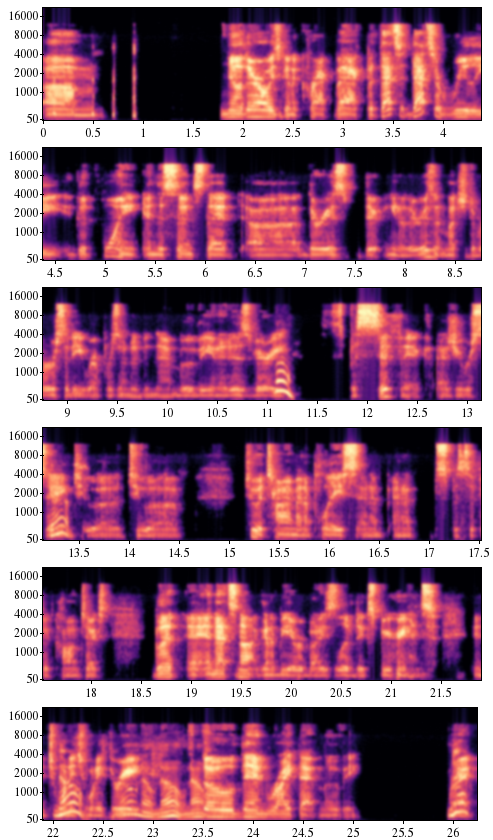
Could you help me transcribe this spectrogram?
um no, they're always going to crack back. But that's that's a really good point in the sense that uh, there is there you know there isn't much diversity represented in that movie, and it is very no. specific, as you were saying, to a to a to a time and a place and a and a specific context. But and that's not going to be everybody's lived experience in 2023. No, no, no, no. So then write that movie, right? Yeah.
